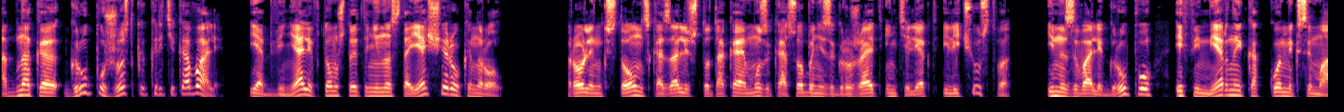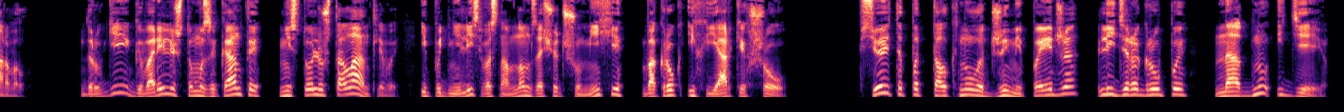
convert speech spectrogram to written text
Однако группу жестко критиковали и обвиняли в том, что это не настоящий рок-н-ролл. Роллинг Стоун сказали, что такая музыка особо не загружает интеллект или чувства, и называли группу эфемерной, как комиксы Марвел. Другие говорили, что музыканты не столь уж талантливы и поднялись в основном за счет шумихи вокруг их ярких шоу. Все это подтолкнуло Джимми Пейджа, лидера группы, на одну идею.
